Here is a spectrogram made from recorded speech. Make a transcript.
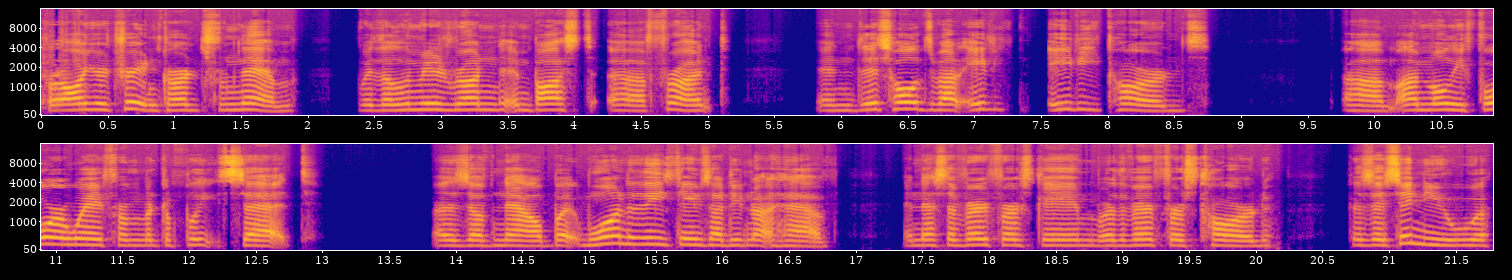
for all your trading cards from them with a limited run embossed uh, front. And this holds about 80, 80 cards. Um, I'm only four away from a complete set as of now, but one of these games I do not have. And that's the very first game, or the very first card. Because they send you,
